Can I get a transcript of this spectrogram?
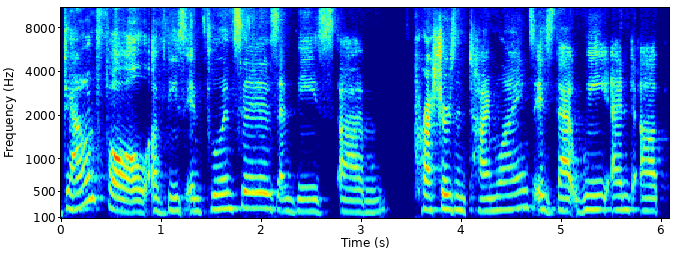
downfall of these influences and these um, pressures and timelines is that we end up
